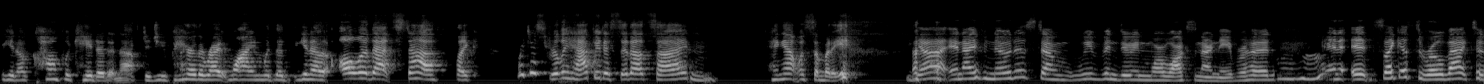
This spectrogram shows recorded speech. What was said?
you know complicated enough? Did you pair the right wine with the you know all of that stuff? Like we're just really happy to sit outside and hang out with somebody Yeah, and I've noticed um we've been doing more walks in our neighborhood and it's like a throwback to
